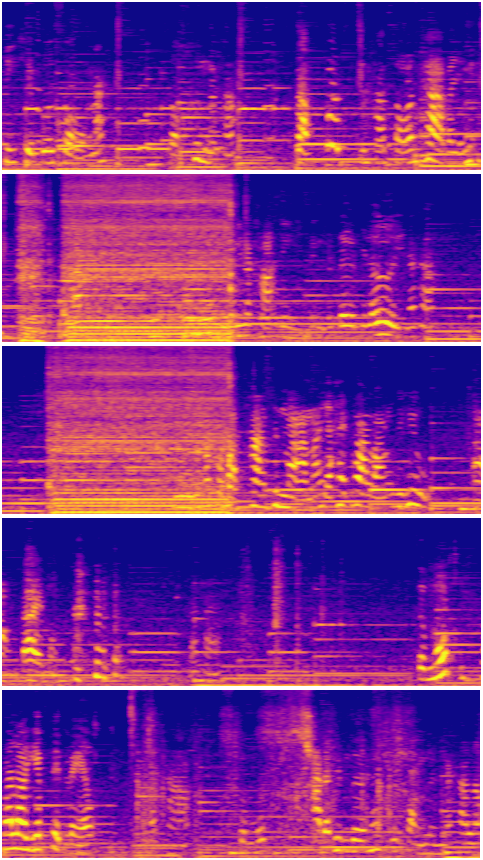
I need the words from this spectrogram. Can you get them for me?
สีเข็มเบอร์สองนะสองครึ่งนะคะจับปึ๊บนะคะซ้อนผ้าไปอย่างนี้นะคะ เลยนะคะแล้วก็สะบัดผ้าขึ้นมานะ อย่าให้ผ้าล้างริ้วอ้าวได้หมดนะคะสมมุติว่าเราเย็บเสร็จแล้วนะคะ สมมุติอาจจะพิมพ์เดินให้ดูฝั่งหนึ่งนะคะ เรา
